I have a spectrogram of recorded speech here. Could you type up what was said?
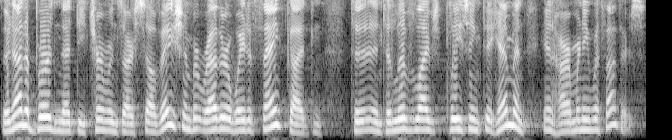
They're not a burden that determines our salvation, but rather a way to thank God and to, and to live lives pleasing to Him and in harmony with others.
